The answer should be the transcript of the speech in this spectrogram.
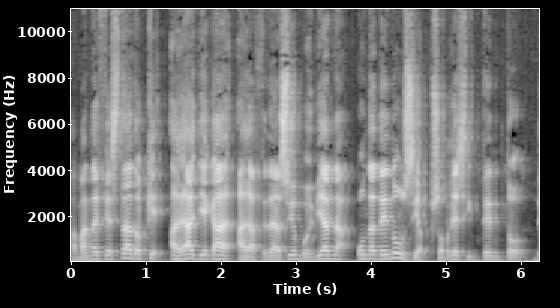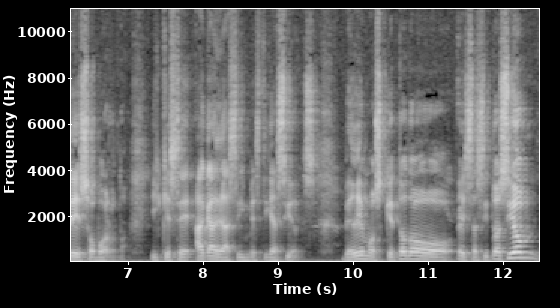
ha manifestado que hará llegar a la Federación Boliviana una denuncia sobre ese intento de soborno y que se hagan las investigaciones. Veremos que toda esa situación,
